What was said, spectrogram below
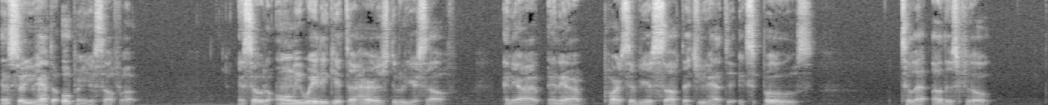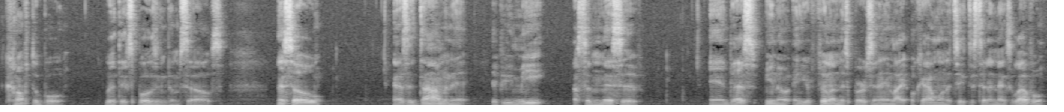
And so you have to open yourself up. And so the only way to get to her is through yourself. And there are and there are parts of yourself that you have to expose to let others feel comfortable with exposing themselves. And so, as a dominant, if you meet a submissive, and that's, you know, and you're feeling this person and like, okay, I want to take this to the next level,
